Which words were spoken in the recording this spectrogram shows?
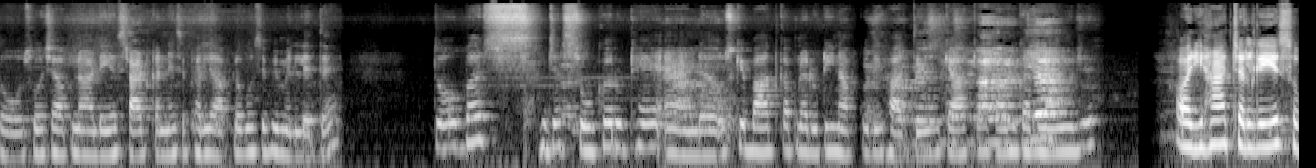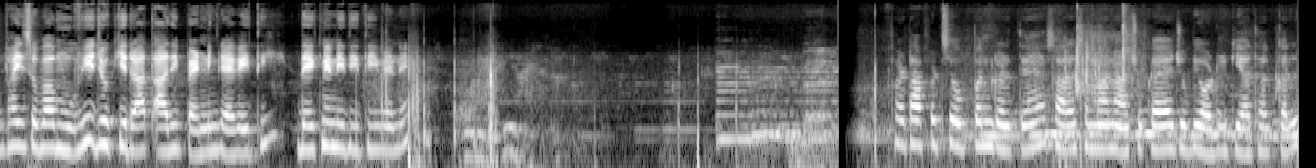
तो सोचा अपना डे स्टार्ट करने से पहले आप लोगों से भी मिल लेते हैं। तो बस जस्ट सोकर उठे एंड उसके बाद का अपना रूटीन आपको दिखाती हूँ क्या क्या काम करना है मुझे। और यहाँ चल गई है सुबह ही सुबह मूवी जो कि रात आधी पेंडिंग रह गई थी, देखने नहीं दी थी मैंने। फटाफट से ओपन करते हैं। सारा सामान आ चुका है, जो भी ऑर्डर किया था कल,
